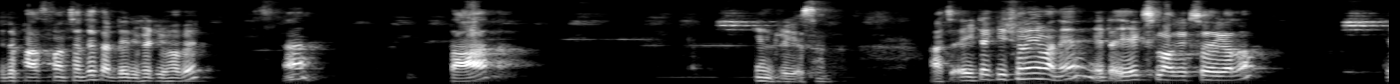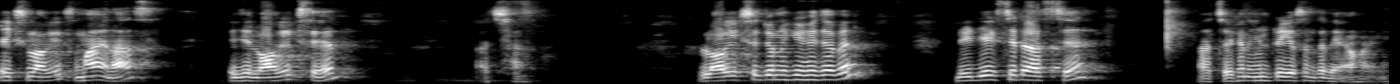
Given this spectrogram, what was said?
এটা ফার্স্ট ফাংশন আছে, তার ডেরিভেটিভ হবে হ্যাঁ? তার ইন্টিগ্রেশন আচ্ছা এইটা কিছু নেই মানে এটা এক্স লগ এক্স হয়ে গেল। এক্স লগ এক্স মাইনাস এই যে লগ এক্সের আচ্ছা। লগ এক্সের জন্য কি হয়ে যাবে? ডিডিএক্স যেটা আসছে আচ্ছা এখানে ইন্টিগ্রেশনটা নেওয়া হয়নি।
